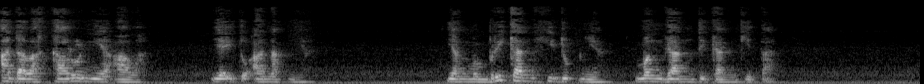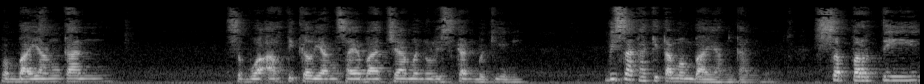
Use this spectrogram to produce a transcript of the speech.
adalah karunia Allah, yaitu anaknya yang memberikan hidupnya menggantikan kita. Membayangkan sebuah artikel yang saya baca menuliskan begini. Bisakah kita membayangkan seperti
